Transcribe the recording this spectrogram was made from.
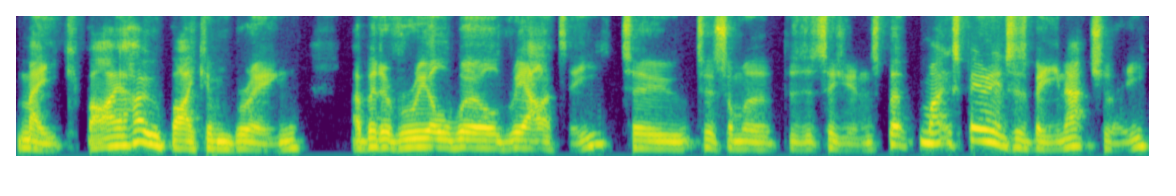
make. But I hope I can bring a bit of real world reality to, to some of the decisions. But my experience has been actually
